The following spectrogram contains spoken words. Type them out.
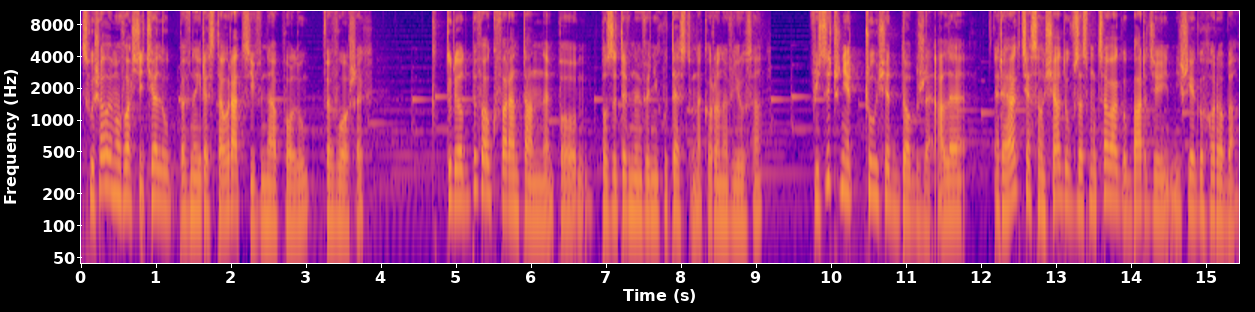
Słyszałem o właścicielu pewnej restauracji w Neapolu, we Włoszech. który odbywał kwarantannę po pozytywnym wyniku testu na koronawirusa, fizycznie czuł się dobrze, ale reakcja sąsiadów zasmucała go bardziej niż jego choroba.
